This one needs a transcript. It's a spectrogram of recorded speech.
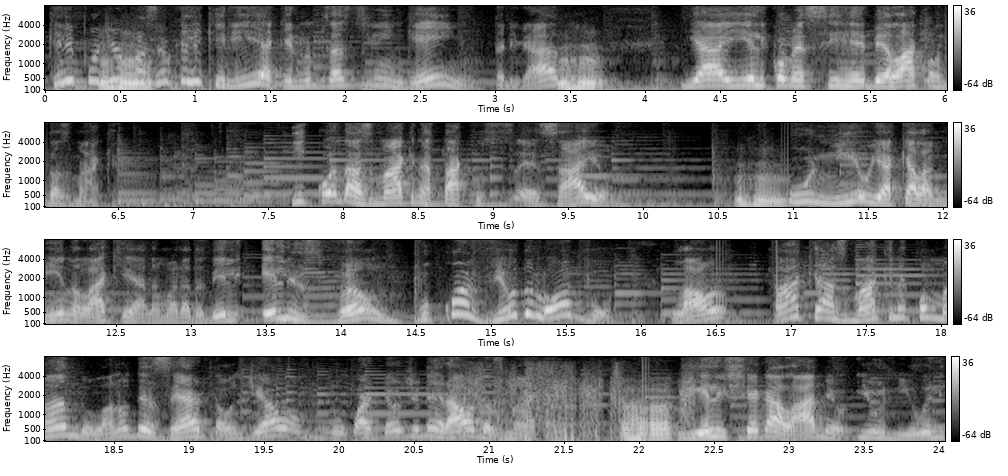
Que ele podia Uhum. fazer o que ele queria, que ele não precisasse de ninguém, tá ligado? Uhum. E aí ele começa a se rebelar contra as máquinas. E quando as máquinas atacam os é, Zion, Uhum. o Neil e aquela mina lá, que é a namorada dele, eles vão pro covil do lobo. Lá onde as máquinas comandam, lá no deserto, onde é o, o quartel-general das máquinas. Aham. E ele chega lá, meu, e o Neil, ele,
